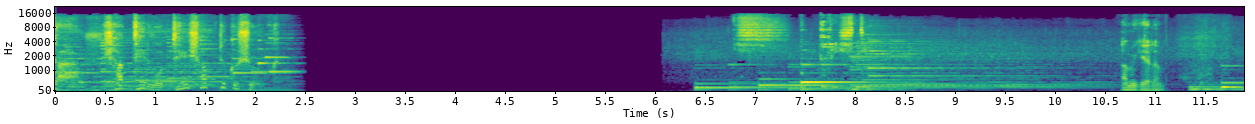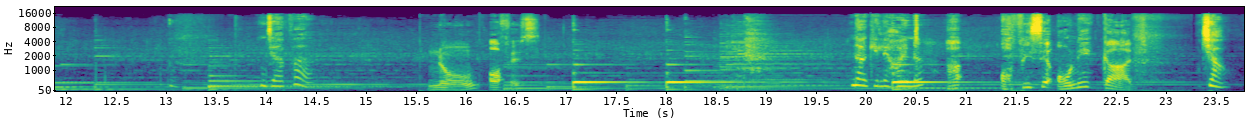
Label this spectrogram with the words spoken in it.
কনকা সাধ্যের মধ্যে সবটুকু সুখ। আমি গেলাম। যাবা নো অফিস না গেলে হয় না। অফিসে অনেক কাজ। যাও।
